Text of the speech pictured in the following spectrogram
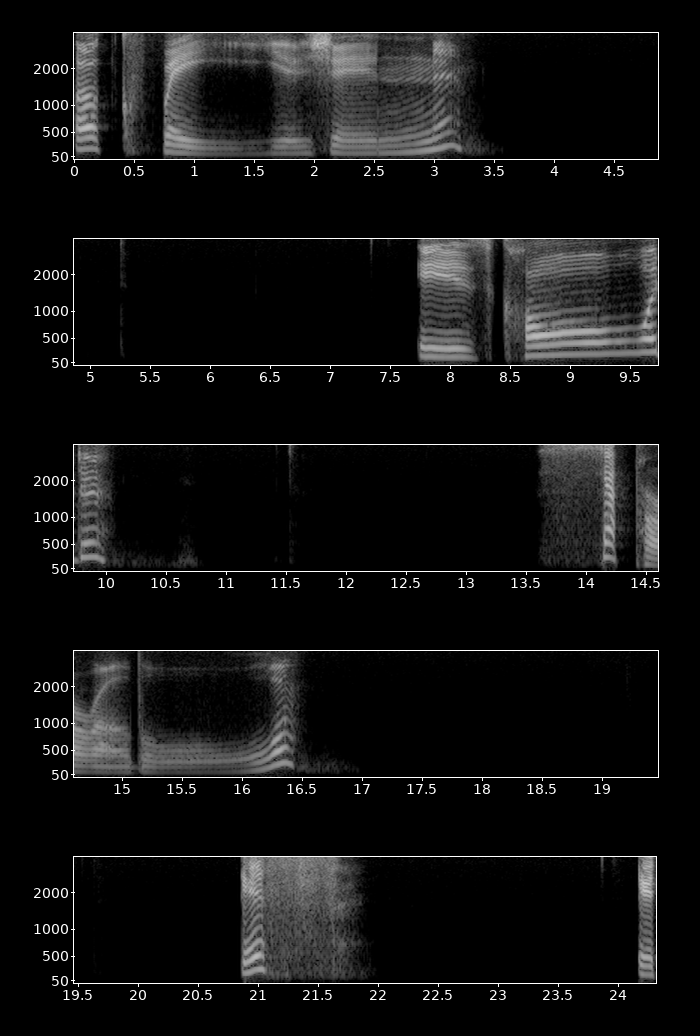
equation. Is called separable if it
